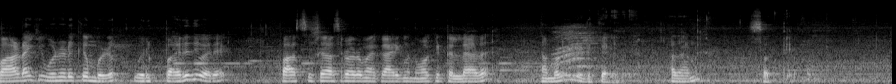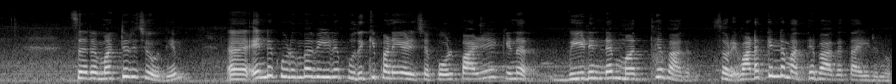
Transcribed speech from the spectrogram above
വാടകയ്ക്ക് വീടെടുക്കുമ്പോഴും ഒരു പരിധി വരെ വാസ്തുശാസ്ത്രപരമായ കാര്യങ്ങൾ നോക്കിയിട്ടല്ലാതെ നമ്മൾ എടുക്കരുത്. അതാണ് സത്യം. സർ മറ്റൊരു ചോദ്യം. എന്റെ കുടുംബ വീട് പുതുക്കി പണി കഴിച്ചപ്പോൾ പഴയ കിണർ വീടിന്റെ മധ്യഭാഗം സോറി വടക്കിന്റെ മധ്യഭാഗത്തായിരുന്നു.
